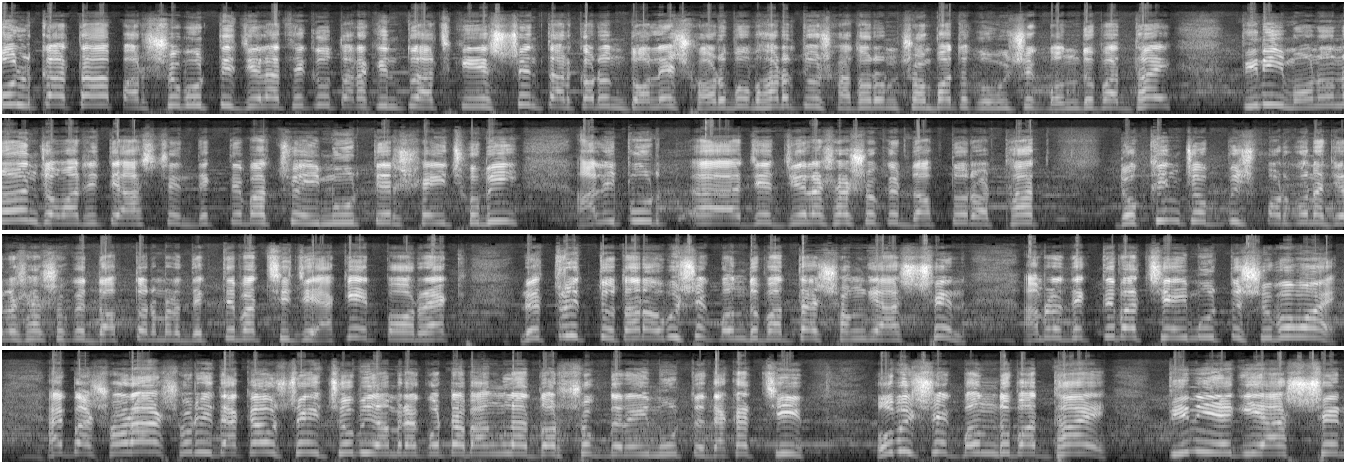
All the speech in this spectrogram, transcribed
কলকাতা, পার্শ্ববর্তী জেলা থেকেও তারা কিন্তু আজকে এসছেন। তার কারণ দলের সর্বভারতীয় সাধারণ সম্পাদক অভিষেক বন্দ্যোপাধ্যায়, তিনি মনোনয়ন জমা দিতে আসছেন। দেখতে পাচ্ছ এই মুহূর্তের সেই ছবি। আলিপুর যে জেলা শাসকের দপ্তর, অর্থাৎ দক্ষিণ চব্বিশ পরগনা জেলা শাসকের দপ্তর, আমরা দেখতে পাচ্ছি যে একের পর এক নেতৃত্ব তারা অভিষেক বন্দ্যোপাধ্যায়ের সঙ্গে আসছেন। আমরা দেখতে পাচ্ছি এই মুহূর্তে শুভময়। একবার সরাসরি দেখাও সেই ছবি, আমরা গোটা বাংলা দর্শকদের এই মুহূর্তে দেখাচ্ছি। অভিষেক বন্দ্যোপাধ্যায়, তিনি এগিয়ে আসছেন।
